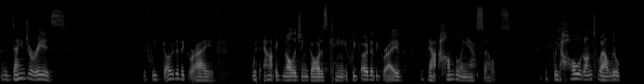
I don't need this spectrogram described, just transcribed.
And the danger is if we go to the grave without acknowledging God as King, if we go to the grave without humbling ourselves, if we hold on to our little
